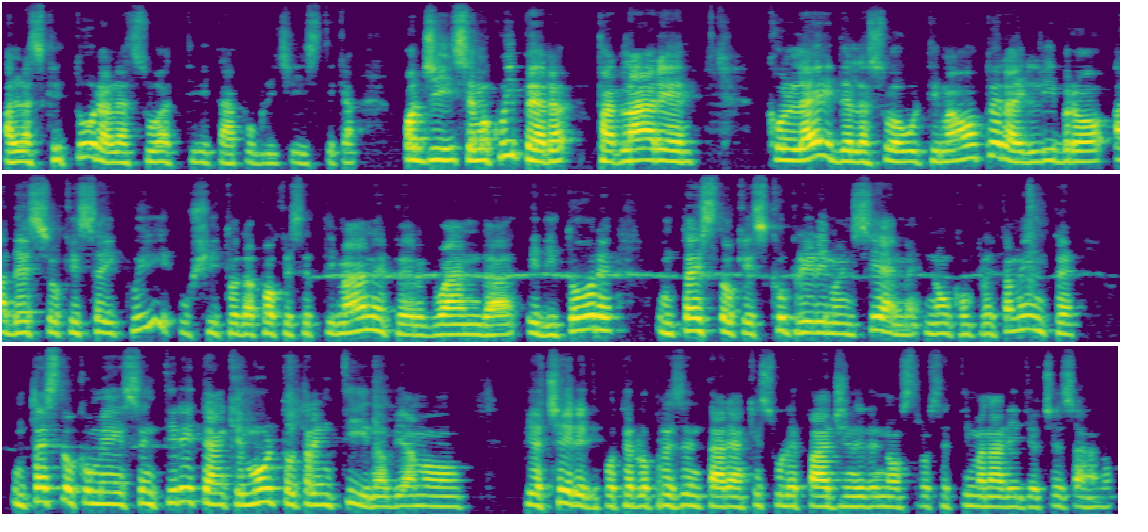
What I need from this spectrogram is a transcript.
alla scrittura, alla sua attività pubblicistica. Oggi siamo qui per parlare con lei della sua ultima opera, il libro Adesso che sei qui, uscito da poche settimane per Guanda Editore, un testo che scopriremo insieme, non completamente, un testo, come sentirete, anche molto trentino. Abbiamo piacere di poterlo presentare anche sulle pagine del nostro settimanale diocesano.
